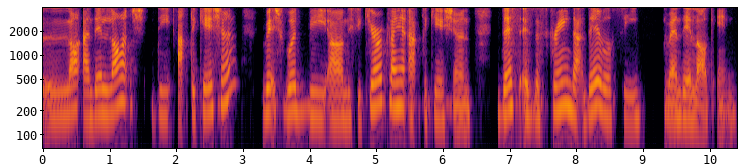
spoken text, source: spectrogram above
and they launch the application, which would be um, the secure client application, this is the screen that they will see when they log in.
